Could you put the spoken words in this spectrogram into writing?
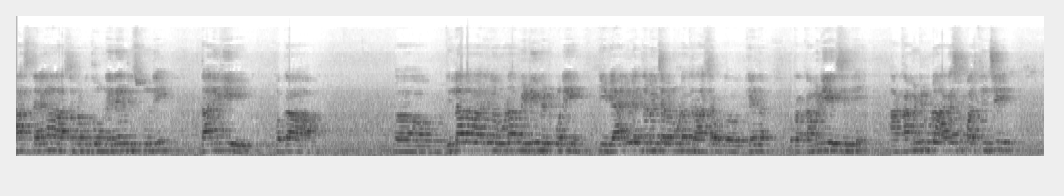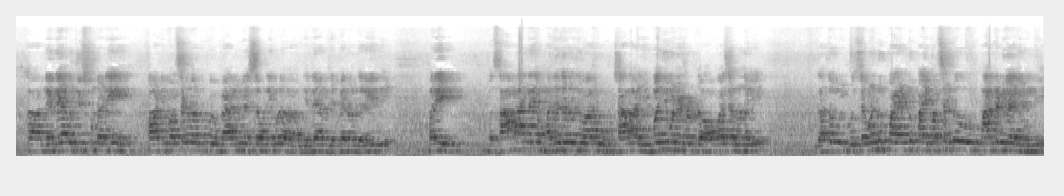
రాష్ట్ర తెలంగాణ రాష్ట్ర ప్రభుత్వం నిర్ణయం తీసుకుంది. దానికి ఒక జిల్లాల వారీగా కూడా మీటింగ్ పెట్టుకొని ఈ వాల్యూ ఎంత పెంచాలని కూడా రాష్ట్ర ఒక కేంద్ర ఒక కమిటీ వేసింది. ఆ కమిటీ కూడా ఆగస్టు ఫస్ట్ నుంచి నిర్ణయాలు తీసుకుంటాని ఫార్టీ పర్సెంట్ వరకు వాల్యూ వేస్తామని కూడా నిర్ణయాలు చెప్పడం జరిగింది. మరి సామాన్య మధ్యతరగతి వారు చాలా ఇబ్బంది పడేటటువంటి అవకాశాలు ఉన్నవి. గతం ఇప్పుడు seven two point five percent market value ఉంది.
